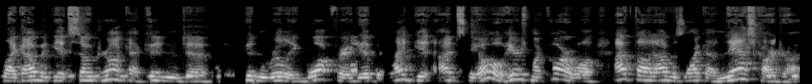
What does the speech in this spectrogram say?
like I would get so drunk I couldn't uh, couldn't really walk very good. But I'd get I'd say, "Oh, here's my car." Well, I thought I was like a NASCAR driver.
